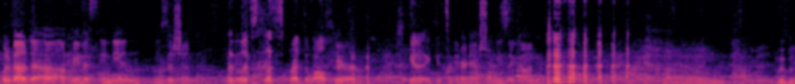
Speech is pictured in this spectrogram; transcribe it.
What about uh, a famous Indian musician? Let- Let's let's spread the wealth here. Get get some international music on. Um, there's a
